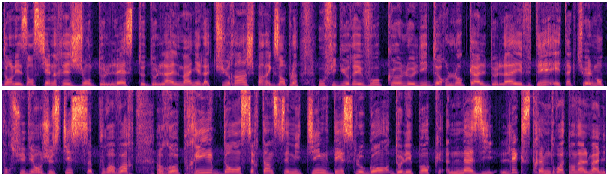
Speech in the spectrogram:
dans les anciennes régions de l'Est de l'Allemagne, la Thuringe par exemple, où figurez-vous que le leader local de l'AFD est actuellement poursuivi en justice pour avoir repris dans certains de ses meetings des slogans de l'époque nazie. L'extrême droite en Allemagne,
